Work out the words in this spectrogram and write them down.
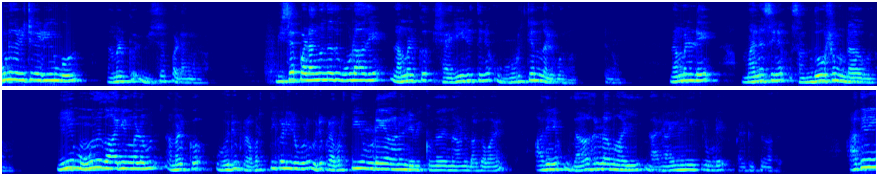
ഊണ് കഴിച്ചു കഴിയുമ്പോൾ നമ്മൾക്ക് വിശപ്പടങ്ങുന്നു വിശപ്പടങ്ങുന്നത് കൂടാതെ നമ്മൾക്ക് ശരീരത്തിന് ഊർജം നൽകുന്നു. നമ്മളുടെ മനസ്സിന് സന്തോഷമുണ്ടാകുന്നു. ഈ മൂന്ന് കാര്യങ്ങളും നമ്മൾക്ക് ഒരു പ്രവൃത്തികളിലൂടെ ഒരു പ്രവൃത്തിയിലൂടെയാണ് ലഭിക്കുന്നതെന്നാണ് ഭഗവാൻ അതിന് ഉദാഹരണമായി നാരായണീയത്തിലൂടെ കൽപ്പിക്കുന്നത്. അതിനെ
